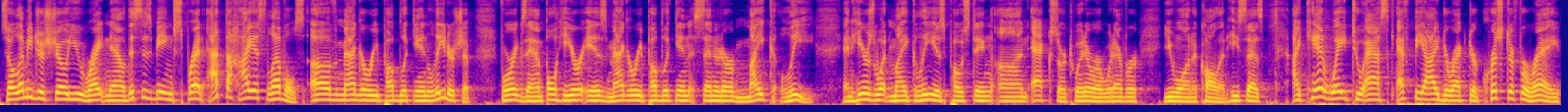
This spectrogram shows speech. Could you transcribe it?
So let me just show you right now. This is being spread at the highest levels of MAGA Republican leadership. For example, here is MAGA Republican Senator Mike Lee. And here's what Mike Lee is posting on X or Twitter or whatever you want to call it. He says, I can't wait to ask FBI Director Christopher Wray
